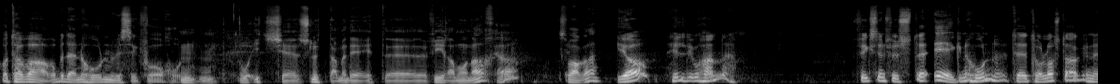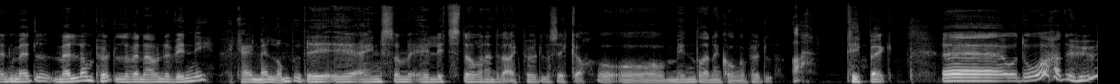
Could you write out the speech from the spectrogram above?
og ta vare på denne hunden hvis jeg får hund. Mhm. Og ikke slutte med det etter fire måneder. Ja. Svaret? ja, Hilde Johanne fikk sin første egne hund til tolvårsdagen, en mellompuddel ved navnet Vinni. Hva er en mellompuddel? Det er en som er litt større enn en dvergpuddel, sikker, og, og mindre enn en kongepuddel. Ah. Tipper jeg. Eh, og da hadde hun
